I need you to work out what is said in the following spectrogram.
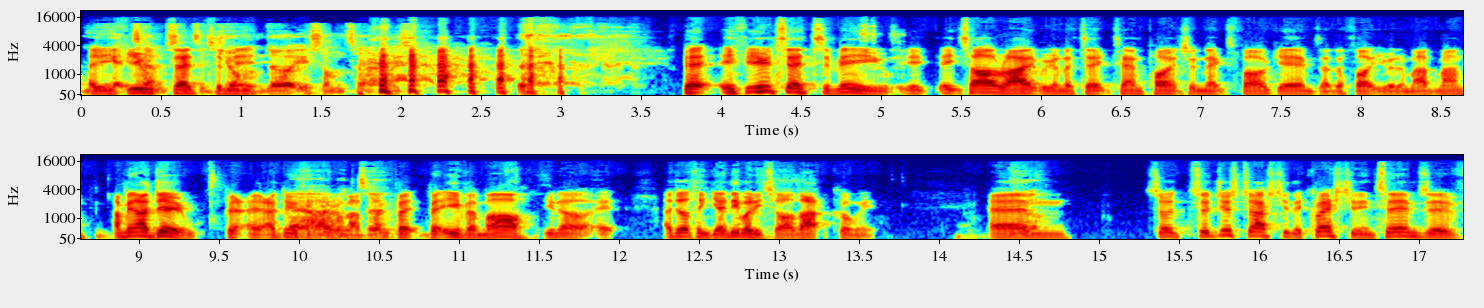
and, and if you said to, to jump, me, don't sometimes? but if you'd said to me, it, "It's all right, we're going to take ten points in the next four games," I'd have thought you were a madman. I mean, I do, but I do yeah, think you're a madman. But but even more, you know, it, I don't think anybody saw that coming. Um, no. so so just to ask you the question in terms of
